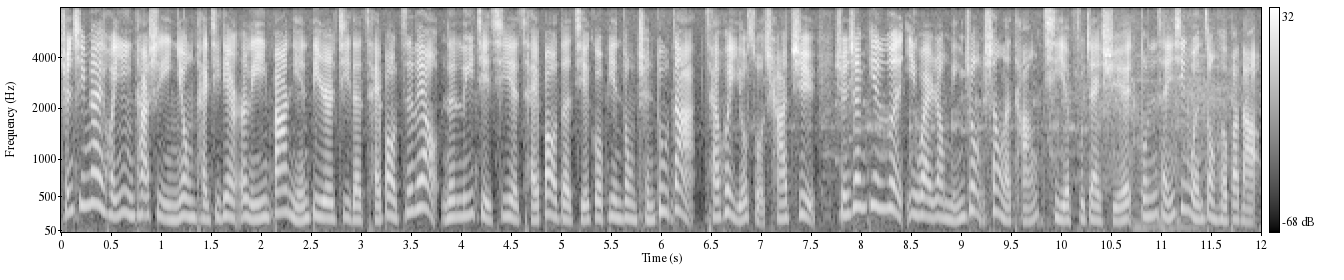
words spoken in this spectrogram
陈其迈回应，他是引用台积电二零一八年第二季的财报报资料，能理解企业财报的结构变动程度大，才会有所差距。选战辩论意外让民众上了堂，企业负债学。东京财经新闻综合报道。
